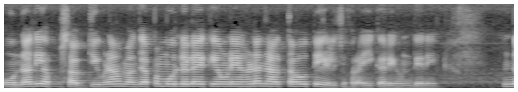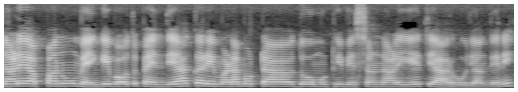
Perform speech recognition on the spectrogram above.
ਉਹਨਾਂ ਦੀ ਆਪਾਂ ਸਬਜ਼ੀ ਬਣਾਵਾਂਗੇ। ਆਪਾਂ ਮੁੱਲ ਲੈ ਕੇ ਆਉਣੇ ਆ ਹਨਾ, ਨਾਲ ਤਾਂ ਉਹ ਤੇਲ 'ਚ ਫਰਾਈ ਕਰੇ ਹੁੰਦੇ ਨੇ। ਨਾਲੇ ਆਪਾਂ ਨੂੰ ਮਹਿੰਗੇ ਬਹੁਤ ਪੈਂਦੇ ਆ, ਘਰੇ ਮਾੜਾ ਮੋਟਾ ਦੋ ਮੁੱਠੀ ਬੇਸਣ ਨਾਲ ਇਹ ਤਿਆਰ ਹੋ ਜਾਂਦੇ ਨੇ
